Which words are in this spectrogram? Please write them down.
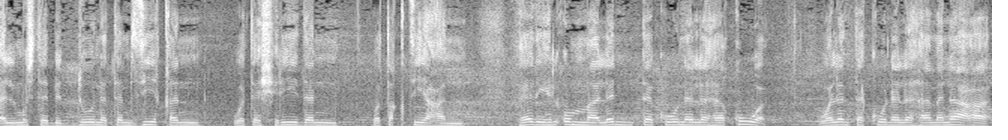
المستبدون تمزيقا وتشريدا وتقطيعا. هذه الأمة لن تكون لها قوة ولن تكون لها مناعة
